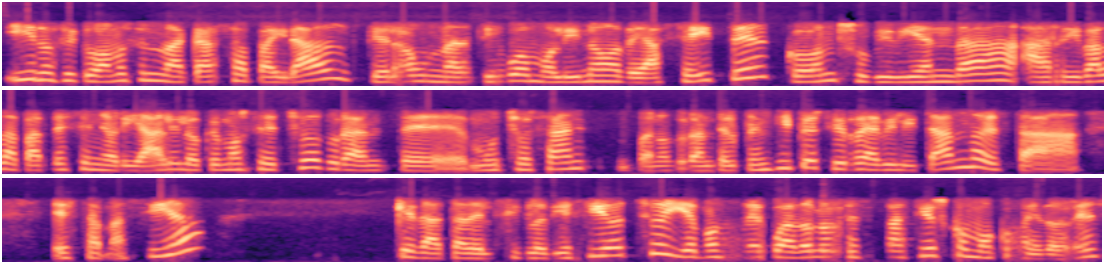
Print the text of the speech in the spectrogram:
y nos situamos en una casa pairal, que era un antiguo molino de aceite con su vivienda arriba, la parte señorial, y lo que hemos hecho durante muchos años, bueno, durante el principio es ir rehabilitando esta, esta masía, que data del siglo XVIII, y hemos adecuado los espacios como comedores.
